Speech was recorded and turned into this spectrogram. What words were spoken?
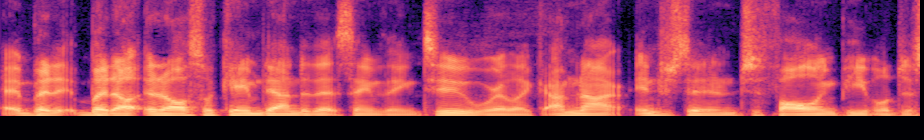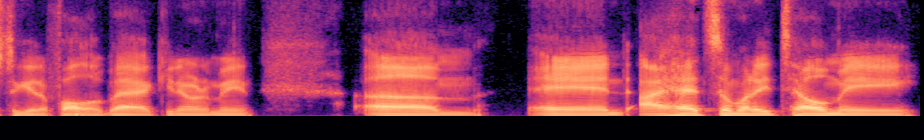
Uh, But it, but it also came down to that same thing too, where like I'm not interested in just following people just to get a follow back. You know what I mean? Um, and I had somebody tell me.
